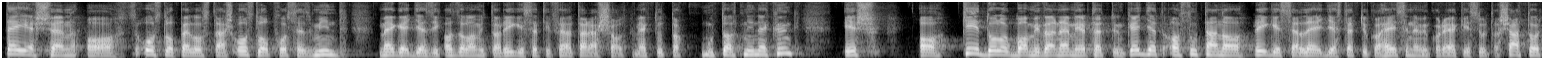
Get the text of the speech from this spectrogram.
Teljesen az oszlopelosztás, oszlophoz ez mind megegyezik azzal, amit a régészeti feltárással meg tudtak mutatni nekünk, és a két dologban, amivel nem értettünk egyet, azt utána régészen leegyeztettük a helyszínen, amikor elkészült a sátor,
